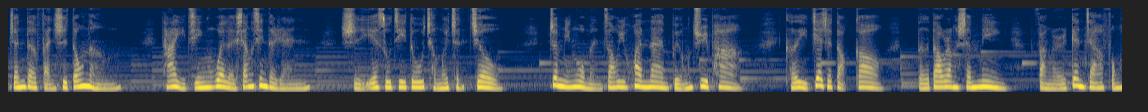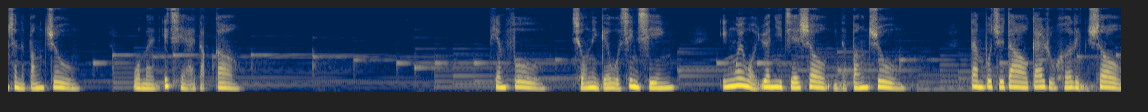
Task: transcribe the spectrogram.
真的凡事都能。他已经为了相信的人，使耶稣基督成为拯救，证明我们遭遇患难不用惧怕，可以借着祷告得到让生命反而更加丰盛的帮助。我们一起来祷告：天父，求你给我信心，因为我愿意接受你的帮助，但不知道该如何领受，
